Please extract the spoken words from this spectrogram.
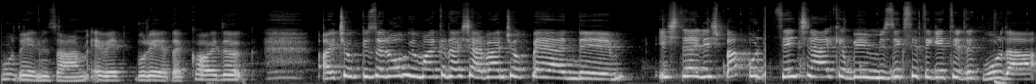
Burada yerimiz var mı? Evet buraya da koyduk. Ay çok güzel olmuyor mu arkadaşlar? Ben çok beğendim. İşte Aliş bak burada senin için harika bir müzik seti getirdik. Burada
